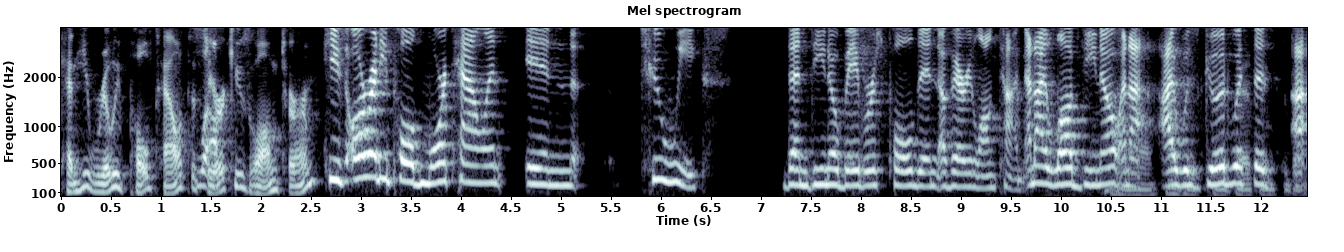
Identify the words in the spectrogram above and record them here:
can he really pull talent to Well- Syracuse long term? He's already pulled more talent in two weeks than Dino Babers pulled in a very long time. And I love Dino, and I, I was good with the. I,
